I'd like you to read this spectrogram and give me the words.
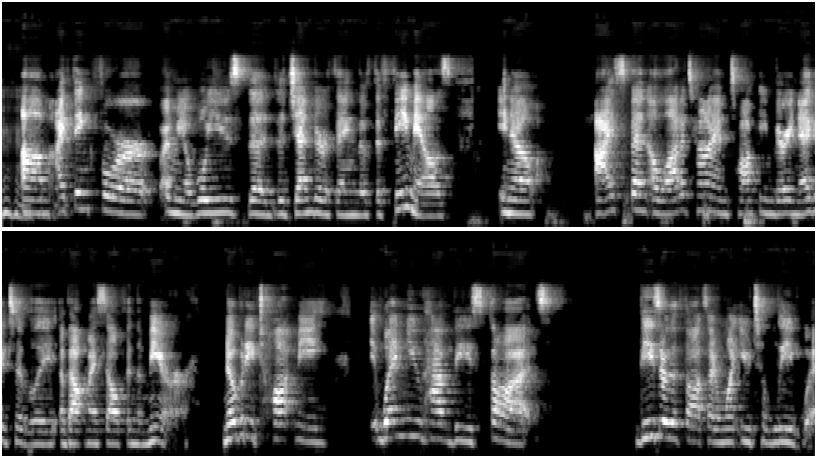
Mm-hmm. Um, I think for I mean, we'll use the the gender thing with the females. You know, I spent a lot of time talking very negatively about myself in the mirror. Nobody taught me when you have these thoughts, these are the thoughts I want you to leave with.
